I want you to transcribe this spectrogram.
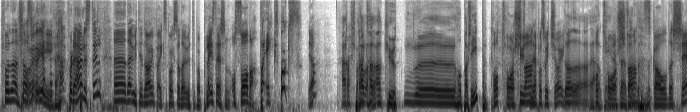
for. For det har jeg lyst til. Eh, Det er ute i dag på Xbox, og det er ute på PlayStation. Og så, da På Xbox! Ja. Akuten uh, hoppa skip? På torsdag er på Switch òg. Da, ja, På okay, torsdag skal det skje.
